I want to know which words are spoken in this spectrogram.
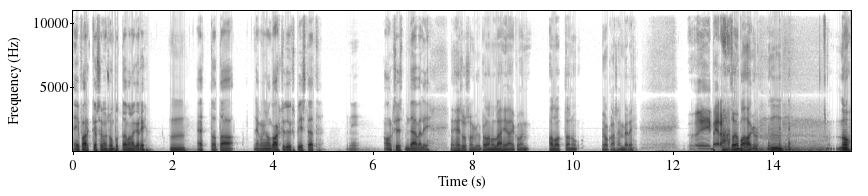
ei Farkki ole semmoinen sumputtaa manageri, Hmm. että tota, ja kun niillä on 21 pistet, niin onko siis mitään väliä? Ja Jesus on kyllä pelannut lähiaikoin aloittanut jokaisen pelin. Ei perhana, toi on paha kyllä. Mm. No,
